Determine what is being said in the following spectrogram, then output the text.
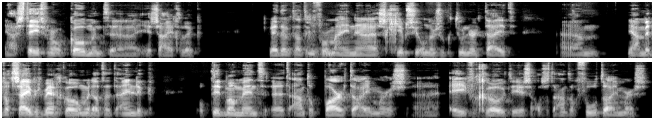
ja, steeds meer opkomend is eigenlijk. Ik weet ook dat ik voor mhm. mijn scriptieonderzoek toen der tijd ehm, ja, met wat cijfers ben gekomen dat uiteindelijk op dit moment het aantal parttimers uh, even groot is als het aantal fulltimers.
